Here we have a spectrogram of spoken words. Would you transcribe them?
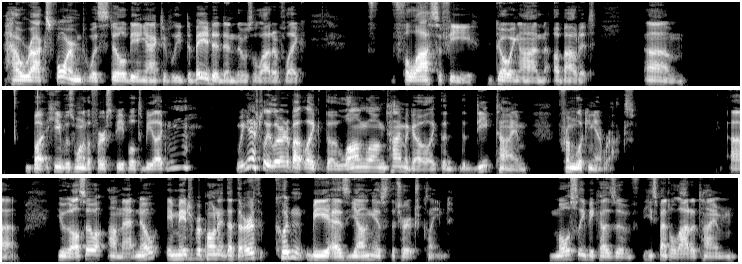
how rocks formed was still being actively debated, and there was a lot of like f- philosophy going on about it. Um, but he was one of the first people to be like, mm, we can actually learn about like the long, long time ago, like the, the deep time from looking at rocks. Uh, he was also, on that note, a major proponent that the Earth couldn't be as young as the church claimed. Mostly because of he spent a lot of time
